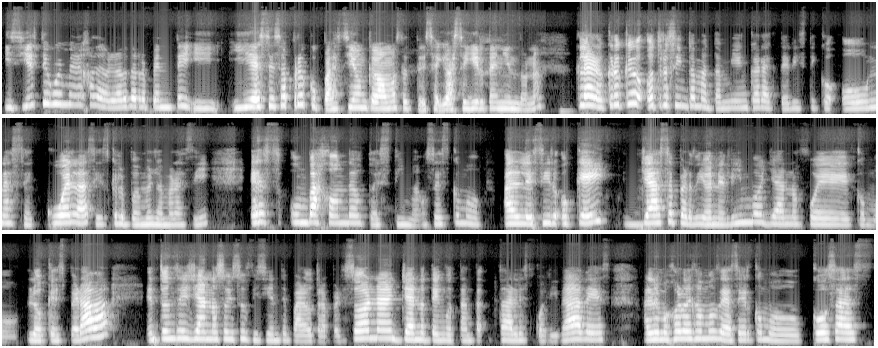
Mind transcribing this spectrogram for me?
¿Y si este güey me deja de hablar de repente? Y, y es esa preocupación que vamos a, te- a seguir teniendo, ¿no? Claro, creo que otro síntoma también característico o una secuela, si es que lo podemos llamar así, es un bajón de autoestima. O sea, es como al decir, ok, ya se perdió en el limbo, ya no fue como lo que esperaba, entonces ya no soy suficiente para otra persona, ya no tengo tantas tales cualidades, a lo mejor dejamos de hacer como cosas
